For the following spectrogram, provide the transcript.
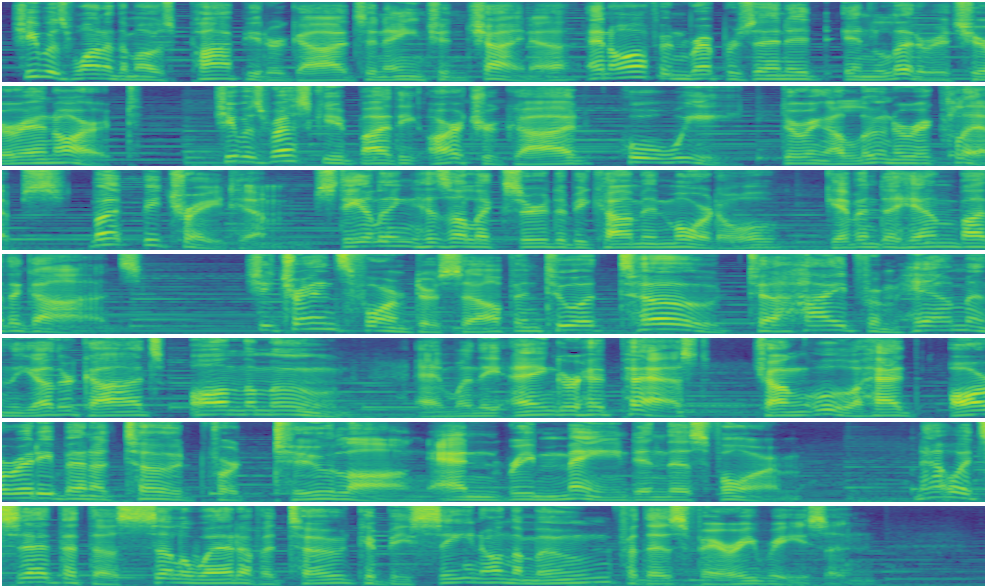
She was one of the most popular gods in ancient China and often represented in literature and art. She was rescued by the archer god Hou Yi during a lunar eclipse, but betrayed him, stealing his elixir to become immortal, given to him by the gods. She transformed herself into a toad to hide from him and the other gods on the moon, and when the anger had passed, Chang'e had already been a toad for too long and remained in this form. Now it's said that the silhouette of a toad could be seen on the moon for this very reason.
